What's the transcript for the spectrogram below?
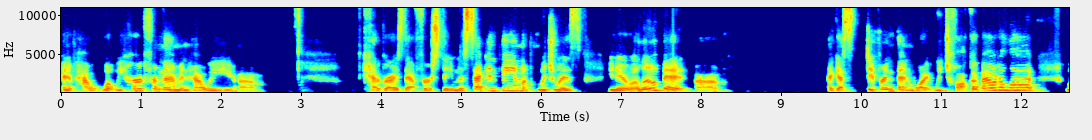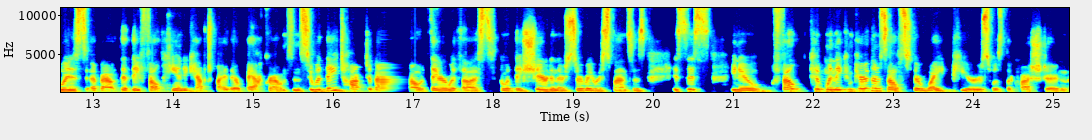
kind of how what we heard from them and how we um, categorized that first theme. The second theme which was you know a little bit um, I guess, different than what we talk about a lot was about that they felt handicapped by their backgrounds. And so, what they talked about there with us, what they shared in their survey responses, is this, you know, felt when they compared themselves to their white peers, was the question.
